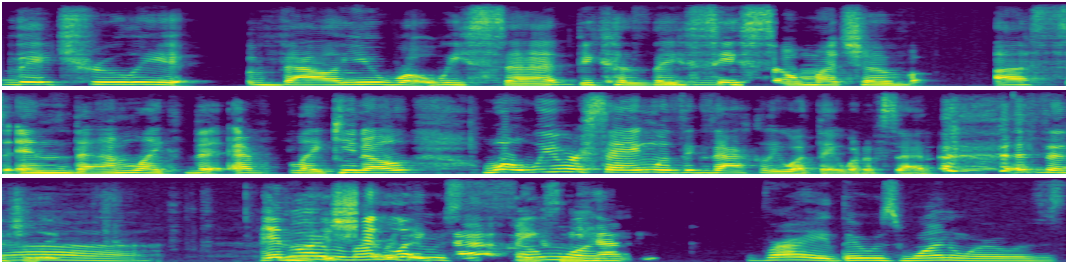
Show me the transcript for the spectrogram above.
they truly value what we said because they mm-hmm. see so much of us in them like the like you know what we were saying was exactly what they would have said essentially. Yeah. and no, I remember like was that someone, makes me happy. Right there was one where it was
